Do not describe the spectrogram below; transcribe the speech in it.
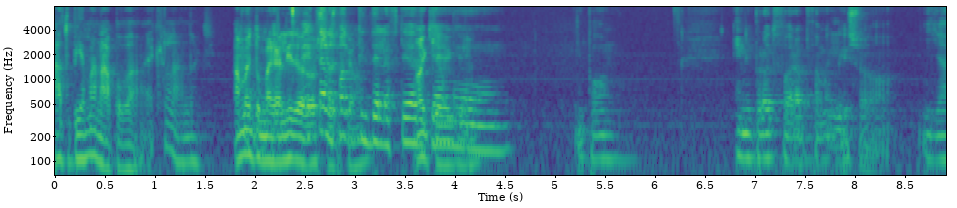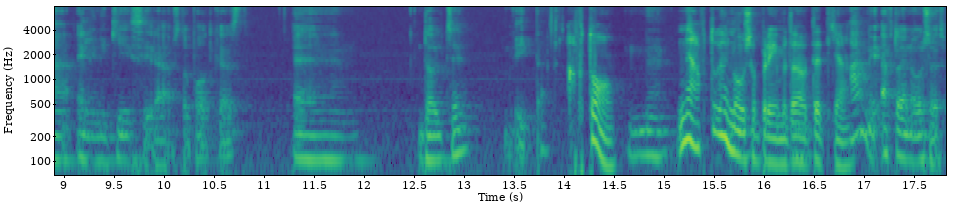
Α, το πήγαμε ανάποδα. Ε, καλά, εντάξει. Άμα είναι το μεγαλύτερο Ε, σου. Τέλος πάντων, την τελευταία Οκ, δικιά οκ. μου. Λοιπόν. Είναι η πρώτη φορά που θα μιλήσω για ελληνική σειρά στο podcast. Ε, Dolce Vita. Αυτό; Ναι. Ναι, αυτό εννοούσα πριν με τα τέτοια. Α, ναι, αυτό εννοούσες.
